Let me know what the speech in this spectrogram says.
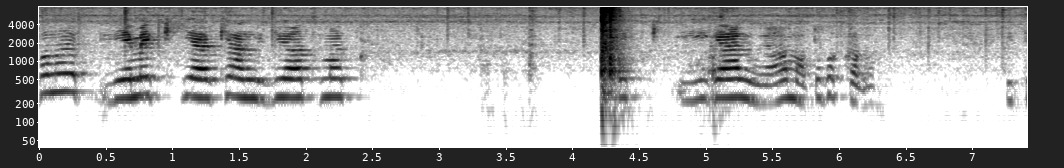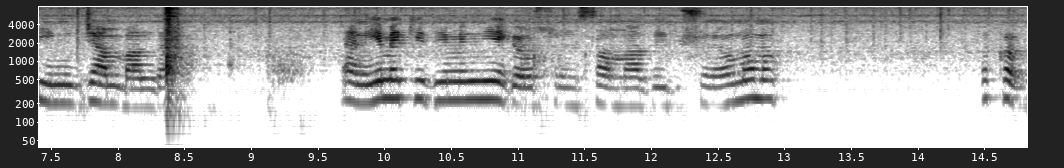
Bana yemek yerken video atmak pek iyi gelmiyor ama dur bakalım. Bir deneyeceğim ben de. Yani yemek yediğimi niye görsün insanlar diye düşünüyorum ama bakalım.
